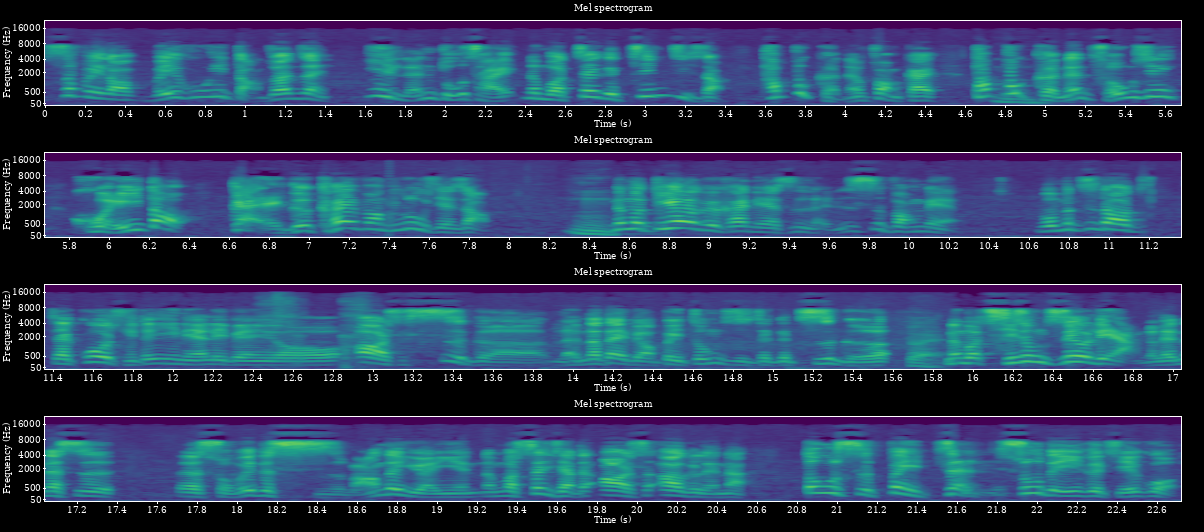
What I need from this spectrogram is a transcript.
是为了维护一党专政、一人独裁。那么这个经济上，他不可能放开，他不可能重新回到改改革开放的路线上。嗯，那么第二个看点是人事方面。我们知道，在过去的一年里边，有二十四个人的代表被终止这个资格。对。那么其中只有两个人呢是呃所谓的死亡的原因。那么剩下的二十二个人呢，都是被整数的一个结果。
